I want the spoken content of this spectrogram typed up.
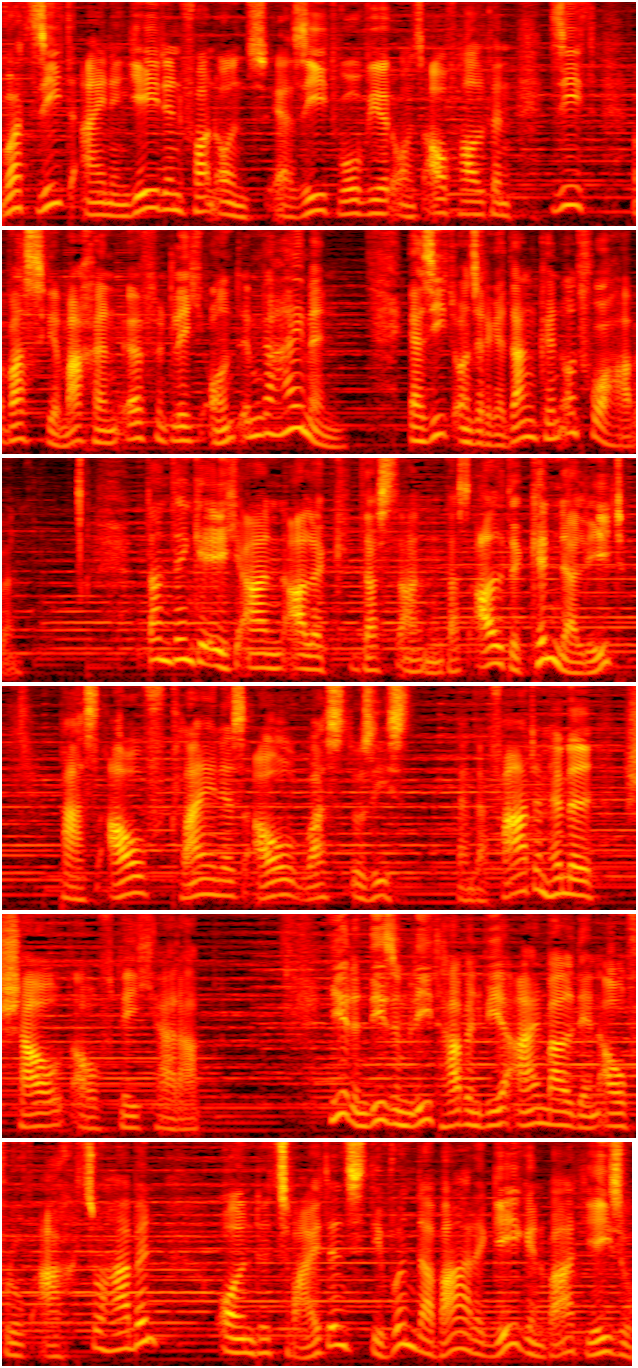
Gott sieht einen jeden von uns, er sieht, wo wir uns aufhalten, sieht, was wir machen, öffentlich und im Geheimen. Er sieht unsere Gedanken und Vorhaben. Dann denke ich an, alle, das, an das alte Kinderlied, Pass auf, kleines Auge, was du siehst, denn der Vater im Himmel schaut auf dich herab. Hier in diesem Lied haben wir einmal den Aufruf, Acht zu haben und zweitens die wunderbare Gegenwart Jesu.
